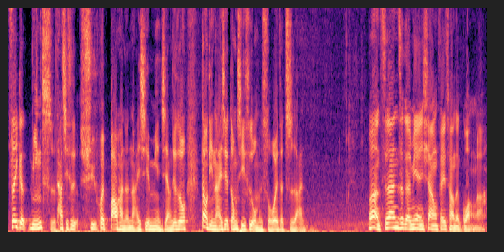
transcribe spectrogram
这个名词，它其实需会包含了哪一些面向？就是说，到底哪一些东西是我们所谓的治安？我想治安这个面向非常的广啦，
